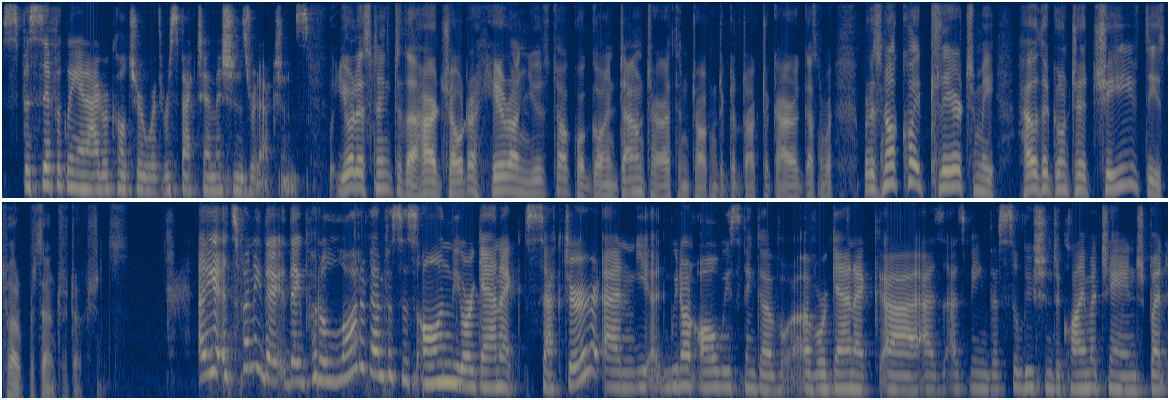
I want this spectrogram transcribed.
specifically in agriculture with respect to emissions reductions. You're listening to The Hard Shoulder here on Newstalk. We're going down to earth and talking to Dr. Cara Augustenborg. But it's not quite clear to me how they're going to achieve these 12% reductions. Uh, it's funny they they put a lot of emphasis on the organic sector, and we don't always think of of organic uh, as as being the solution to climate change. But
